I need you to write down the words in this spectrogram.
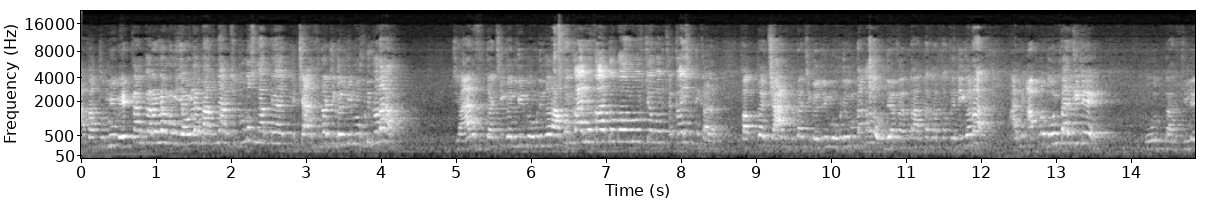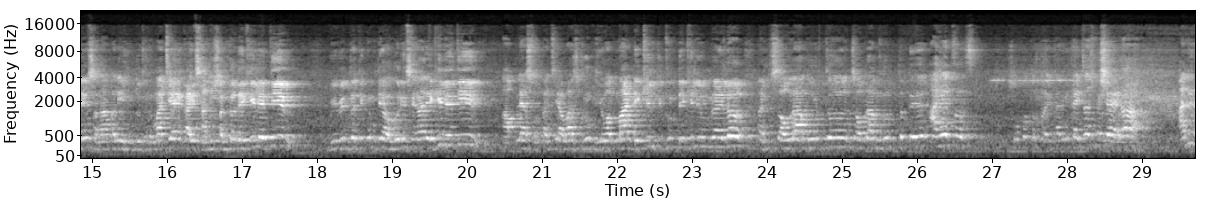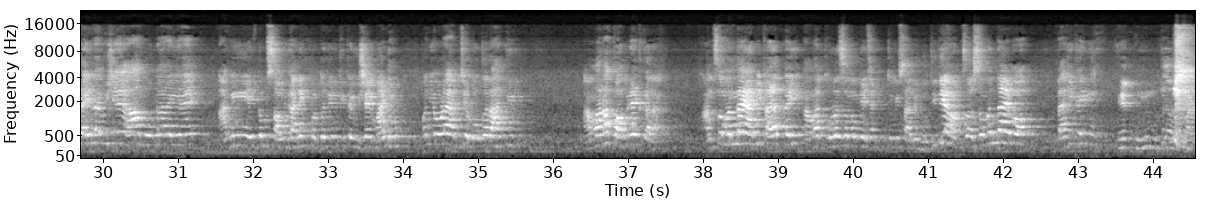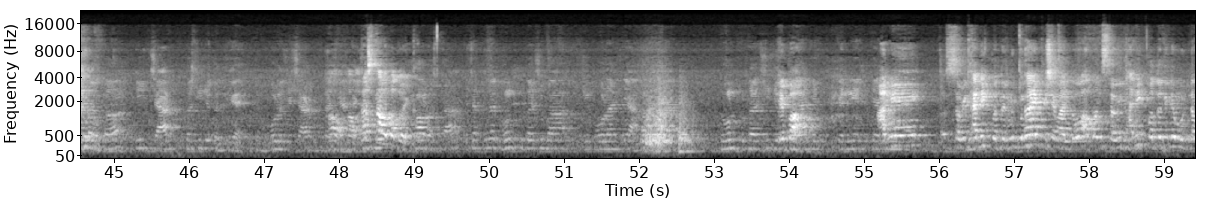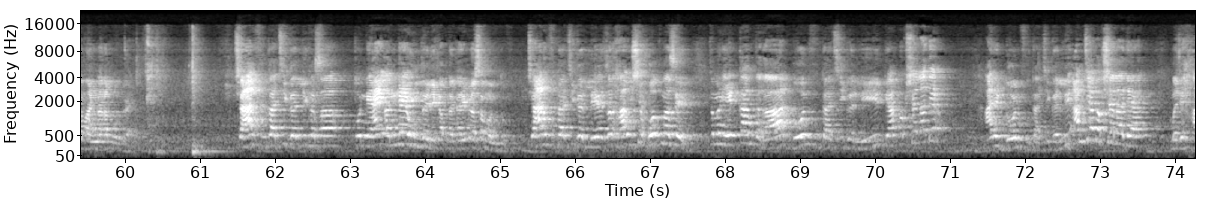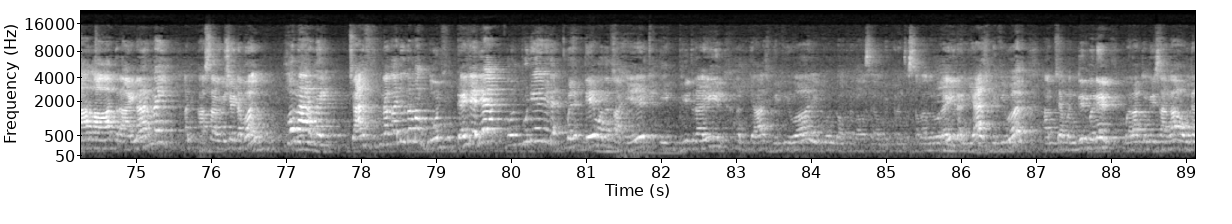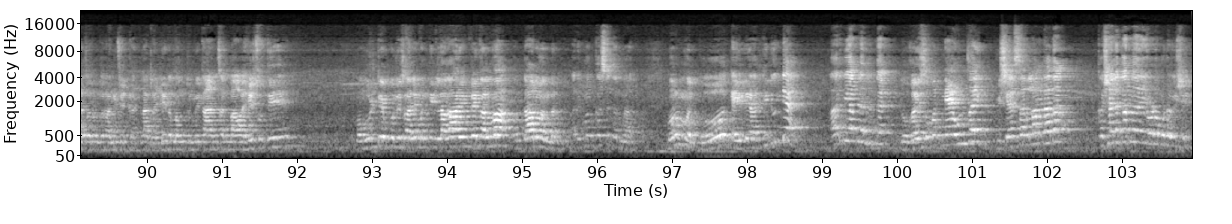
आता तुम्ही एक काम करा ना मग एवढ्या मागण्या आमच्याकडूनच मागण्या आहेत की चार फुटाची गल्ली मोकळी करा. चार फुटाची गल्ली मोकळी करा आपण काय काढतो बा मोर्चा मोर्चा काहीच नाही काढत. फक्त चार फुटाची गल्ली मोकळी होऊन टाका उद्या करता आता करता कधी करा. आणि आपलं दोन तारखेले दोन तारखेले सनातनी हिंदू धर्माचे काही साधू संत देखील येतील. विविध तिकडून ते अघोरी सेना देखील येतील. आपल्या स्वतःची आवाज ग्रुप यवतमाळ देखील तिथून देखील येऊन राहिलं. आणि चौरा ग्रुप चौरा ग्रुप तर ते आहेच सोबतच आहे कारण त्याचाच विषय आहे ना. आणि राहिला विषय हा मोठा नाही आहे. आम्ही एकदम संविधानिक पद्धतीने तिथे विषय मांडू. पण एवढे आमचे लोक राहतील. आम्हाला कॉपरेट करा. आमचं म्हणणं आहे आम्ही काढत नाही. आम्हाला थोडंसं मग याच्यात तुम्ही सहानुभूती द्या. आमचं असं म्हणणं आहे बा बाकी काही नाही. हे तुम्ही मुद्दा असं मांडलं होतं की चार फुटाची जी आहे हो, हो, त्याच्यातलं- रस्ता होता तो एक. हो, रस्ता? त्याच्यातल्या दोन फुटाची बा जी बोळ आहे ती आम्हाला दोन फुटाची जी हे बोळ पहा. आहे ती त्यांनी ते- आम्ही संविधानिक पद्धती मी पुन्हा एक विषय मांडतो. आपण संविधानिक पद्धतीने मुद्दा मांडणारा आहे. चार फुटाची गल्ली कसा तो न्याय अन्याय होऊन जाईल एका प्रकारे मी असं म्हणतो. चार फुटाची गल्ली आहे. जर हा विषय होत नसेल तर मग एक काम करा. दोन फुटाची गल्ली त्या पक्षाला द्या. आणि दोन फुटाची गल्ली आमच्या पक्षाला द्या. म्हणजे हा वाद राहणार नाही आणि असा विषय डबल होणार नाही. चार फूट नका देऊ ना मग दोन फूट द्या. दोन फूट यायला द्या म्हणजे ते म्हणत आहे की एक भीत राहील आणि त्याच भीतीवर एकूण डॉक्टर बाबासाहेब आंबेडकरांचं सभागृह राहील आणि याच भीतीवर आमच्या मंदिर बनेल. मला तुम्ही सांगा उद्या जर जर अनुचित घटना घडली तर मग तुम्ही ताण बाबा हेच होते. मग उलटे पोलीस आले म्हणतील लगा इनके कलमा दारू अंदर अरे मग कसं करणार? म्हणून म्हणतो त्याला अर्धी देऊन द्या. अर्धी आपल्या देऊन द्या. दोघांसोबत न्याय होऊन जाईल. विषय सरला दादा कशाला करणार एवढा मोठा विषय?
